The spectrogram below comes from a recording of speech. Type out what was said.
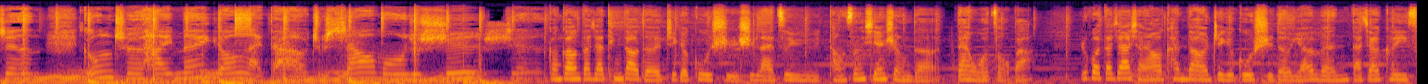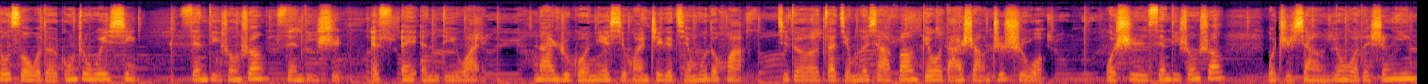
间，公车还没有来到，就消磨着时间刚刚大家听到的这个故事是来自于唐僧先生的《带我走吧》。如果大家想要看到这个故事的原文，大家可以搜索我的公众微信 “Sandy 双双 ”，Sandy 是 S A N D Y。那如果你也喜欢这个节目的话，记得在节目的下方给我打赏支持我。我是 Sandy 双双，我只想用我的声音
